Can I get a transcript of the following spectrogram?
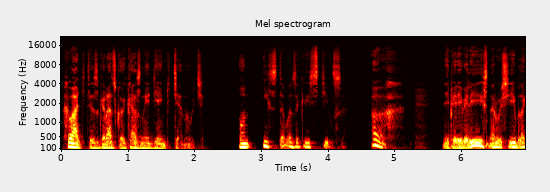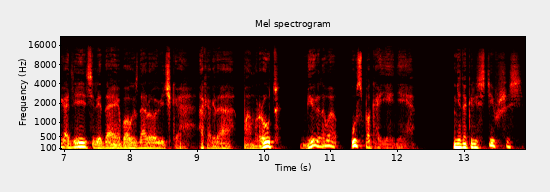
Хватит из городской казны деньги тянуть. Он истово закрестился. Ах, не перевелись на Руси благодетели, дай бог здоровечка, а когда помрут, мирного успокоения. Не докрестившись,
